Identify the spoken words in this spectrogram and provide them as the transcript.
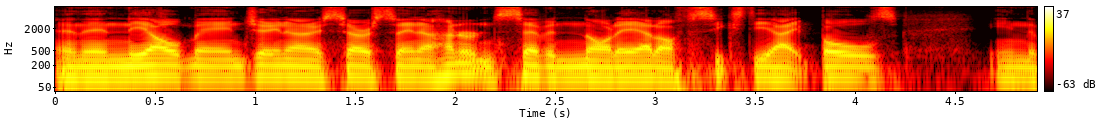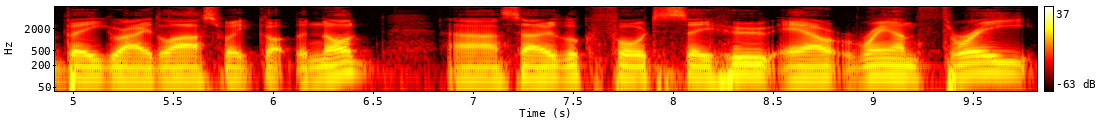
And then the old man, Gino Saraceno, 107 not out off 68 balls in the B grade last week, got the nod. Uh, so looking forward to see who our round three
